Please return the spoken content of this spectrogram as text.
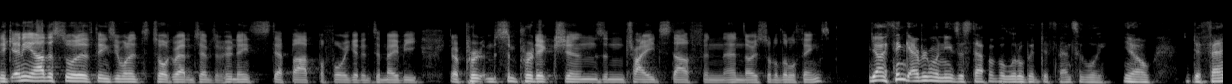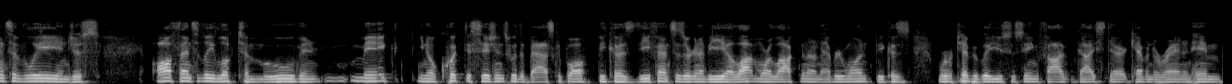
Nick, any other sort of things you wanted to talk about in terms of who needs to step up before we get into maybe you know, pr- some predictions and trade stuff and, and those sort of little things? Yeah, I think everyone needs to step up a little bit defensively, you know, defensively and just offensively look to move and make you know quick decisions with the basketball because defenses are going to be a lot more locked in on everyone because we're typically used to seeing five guys stare at Kevin Durant and him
